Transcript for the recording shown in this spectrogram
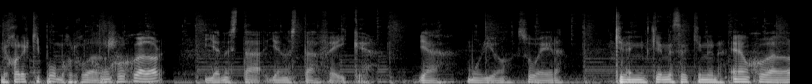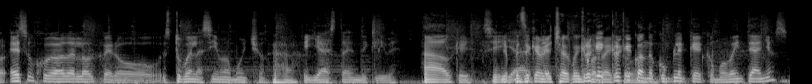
Mejor equipo o mejor jugador. mejor jugador y ya no está, ya no está Faker. Ya murió su era. ¿Quién, quién es quién era? Era un jugador, es un jugador de LOL, pero estuvo en la cima mucho Ajá. y ya está en declive. Ah, ok. Sí, yo ya- pensé que había hecho algo creo incorrecto. Que, creo que cuando cumplen que como 20 años,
